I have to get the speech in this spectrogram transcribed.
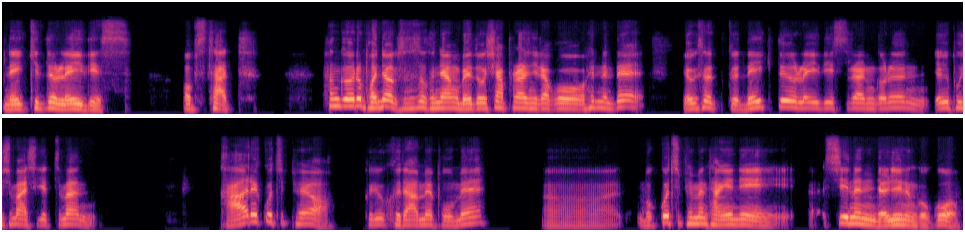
naked ladies, upstart 한글은 번역 없어서 그냥 meadow 샤프란이라고 했는데 여기서 그 naked ladies라는 거는 여기 보시면 아시겠지만 가을에 꽃이 펴요. 그리고 그 다음에 봄에 어, 뭐 꽃이 피면 당연히 씨는 열리는 거고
